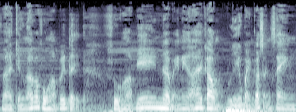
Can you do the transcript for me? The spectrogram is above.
và trường đó có phù hợp với tiện phù hợp với nơi bạn đang ở hay không. Liệu bạn có sẵn sàng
